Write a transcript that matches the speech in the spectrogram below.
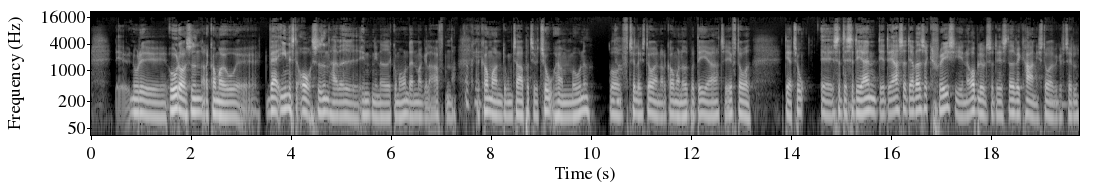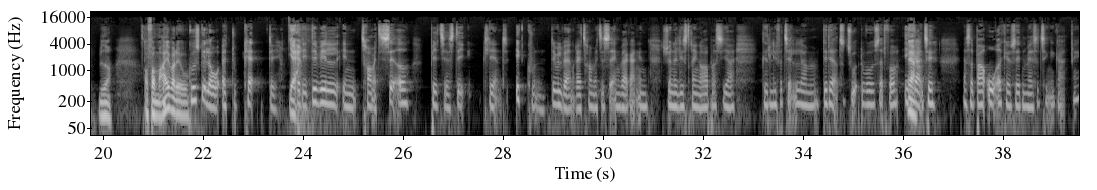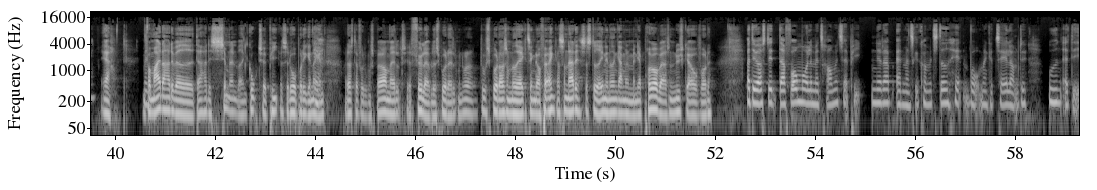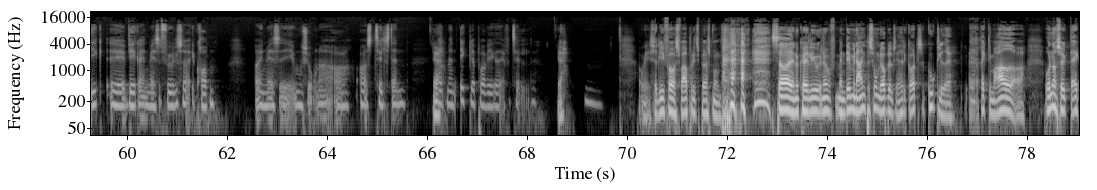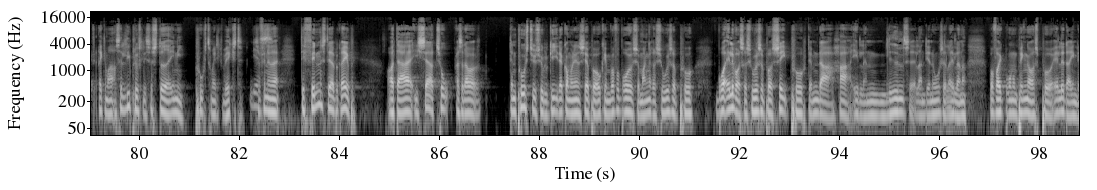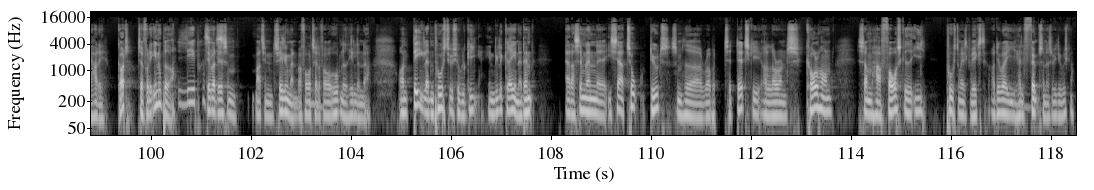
nu er det otte år siden, og der kommer jo, øh, hver eneste år siden har jeg været enten i noget Godmorgen Danmark eller Aften, og Okay. der kommer en dokumentar på TV2 her om en måned, hvor jeg fortæller historien, og der kommer noget på DR til efteråret, DR2. Øh, så det, så det, er en, det, det, er så, det har været så crazy en oplevelse, det stadigvæk har en historie, vi kan fortælle videre. Og for mig var det jo... Gudskelov, at du kan det. Ja. Fordi det vil en traumatiseret PTSD-klient ikke kunne. Det vil være en retraumatisering, hver gang en journalist ringer op og siger, kan du lige fortælle om det der tortur, du var udsat for en Ja. gang til? Altså bare ordet kan jo sætte en masse ting i gang. Ikke? Ja. Men- For mig, der har, det været, der har det simpelthen været en god terapi at sætte ord på det igen og Ja. igen. Og det er også derfor, du må spørge om alt. Jeg føler, jeg er blevet spurgt alt, men nu er du spurgte også om noget, jeg ikke tænkte over før. Ikke? Og sådan er det, så støder jeg ind i noget en gang, men jeg prøver at være sådan nysgerrig over for det. Og det er også det, der er formålet med traumaterapi. Netop, at man skal komme et sted hen, hvor man kan tale om det, uden at det ikke øh, vækker en masse følelser i kroppen, og en masse emotioner, og også tilstanden. Ja. At man ikke bliver påvirket af at fortælle det. Ja. Mm. Okay, så lige for at svare på dit spørgsmål. så øh, nu kan jeg lige, nu, men det er min egen personlige oplevelse. Jeg havde det godt, så googlede jeg øh, Ja. rigtig meget og undersøgte ikke rigtig meget. Og så lige pludselig, så støder jeg ind i posttraumatisk vækst. Yes. Så finder jeg ud af, det findes det her begreb. Og der er især to, altså der var den positive psykologi, der går man ind og ser på, okay, men hvorfor bruger vi så mange ressourcer på, vi bruger alle vores ressourcer på at se på dem, der har et eller andet lidelse, eller en diagnose, eller et eller andet. Hvorfor ikke bruge nogle penge også på alle, der egentlig har det godt, til at få det endnu bedre? Lige præcis. Det var det, som Martin Seligman var fortaler for at åbne hele den der. Og en del af den positive psykologi, en lille gren af den, er der simpelthen uh, især to dudes, som hedder Robert Tedeschi og Lawrence Colhorn, som har forsket i posttraumatisk vækst, og det var i 90'erne, så vidt jeg husker.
